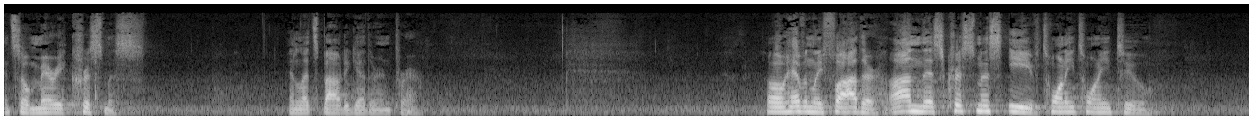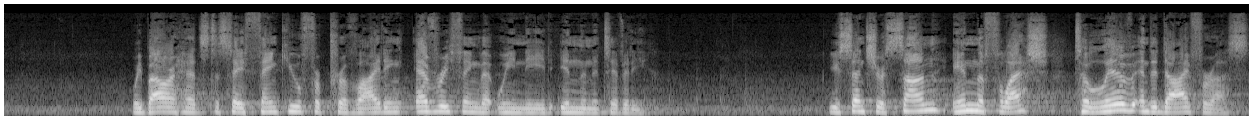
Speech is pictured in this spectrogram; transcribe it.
And so, Merry Christmas. And let's bow together in prayer. Oh, Heavenly Father, on this Christmas Eve 2022, we bow our heads to say thank you for providing everything that we need in the Nativity. You sent your Son in the flesh to live and to die for us,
